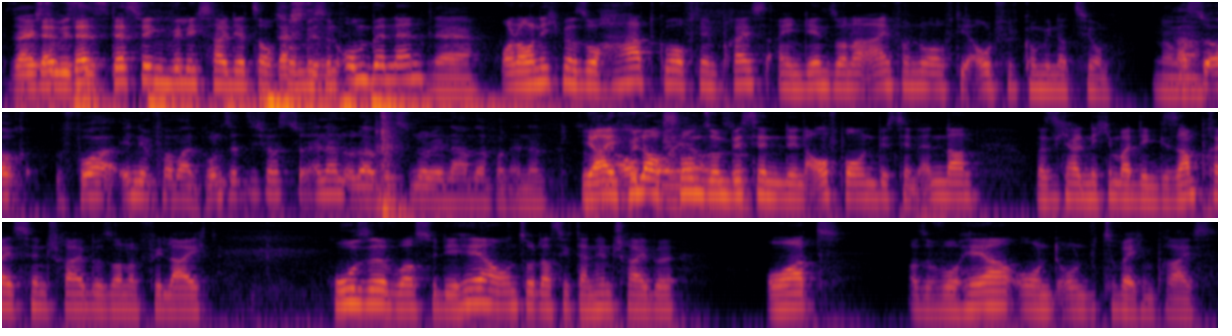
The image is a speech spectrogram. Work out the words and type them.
Sag ich de so, de ist. deswegen will ich es halt jetzt auch Das so ein bisschen stimmt. umbenennen Ja, ja. und auch nicht mehr so hardcore auf den Preis eingehen, sondern einfach nur auf die Outfit-Kombination. Normal. Hast du auch vor, in dem Format grundsätzlich was zu ändern oder willst du nur den Namen davon ändern? So Ja, ich will auch schon so ein bisschen den Aufbau ein bisschen ändern, dass ich halt nicht immer den Gesamtpreis hinschreibe, sondern vielleicht Hose, wo hast du die her und so, dass ich dann hinschreibe Ort, also woher und, und zu welchem Preis.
